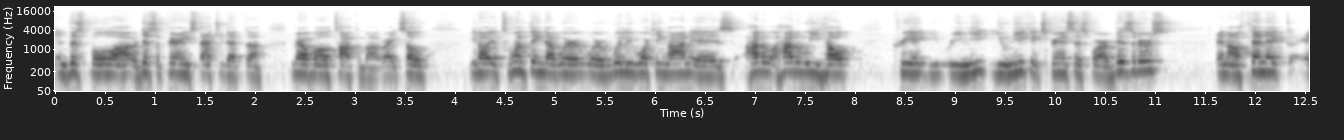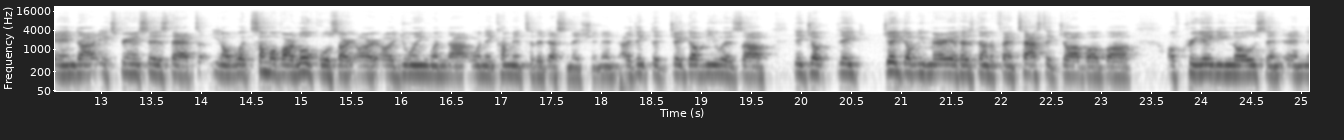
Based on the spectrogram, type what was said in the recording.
invisible uh, or disappearing statue that uh, Maribel talked about, right? So, you know, it's one thing that we're we're really working on is how do how do we help create unique unique experiences for our visitors and authentic and uh, experiences that you know what some of our locals are, are, are doing when uh, when they come into the destination. And I think that JW is uh, they, joke they, JW Marriott has done a fantastic job of uh, of creating those and and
